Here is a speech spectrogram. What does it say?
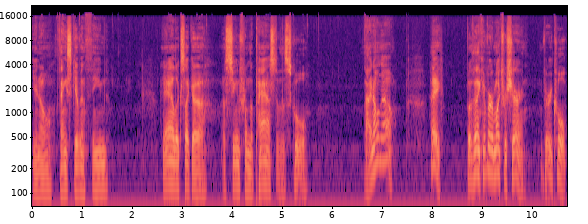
you know, Thanksgiving themed. Yeah, it looks like a, a scene from the past of the school. I don't know. Hey, but thank you very much for sharing. Very cool.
